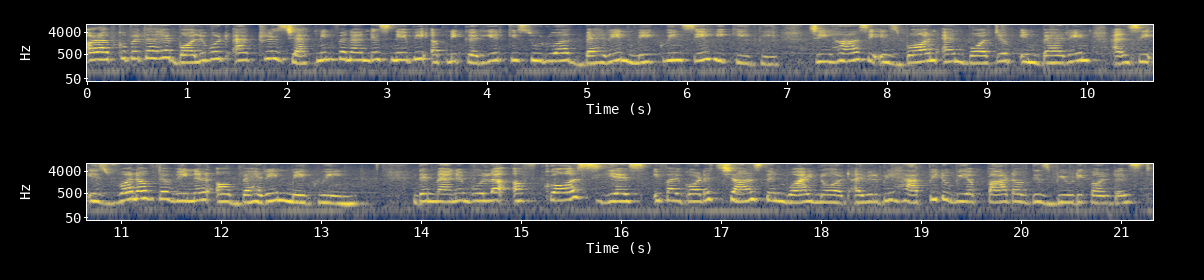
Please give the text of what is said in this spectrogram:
और आपको पता है बॉलीवुड एक्ट्रेस जैकलिन फर्नांडिस ने भी अपनी करियर की शुरुआत बहरीन मे क्वीन से ही की थी। जी हाँ she is born and brought up in Bahrain and she is one of the winner of Bahrain May queen देन मैंने बोला of course yes if I got a chance then why not I will be happy to be a part of this beauty contest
